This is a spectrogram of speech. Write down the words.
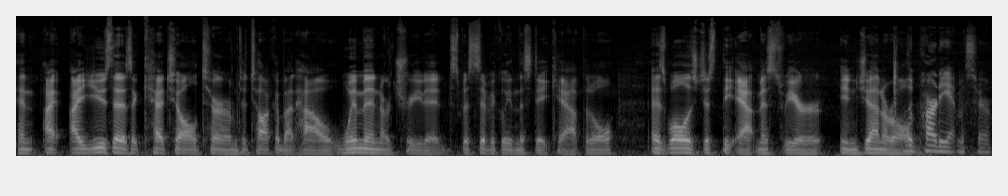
and I, I use that as a catch all term to talk about how women are treated, specifically in the state capitol, as well as just the atmosphere in general. The party atmosphere.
